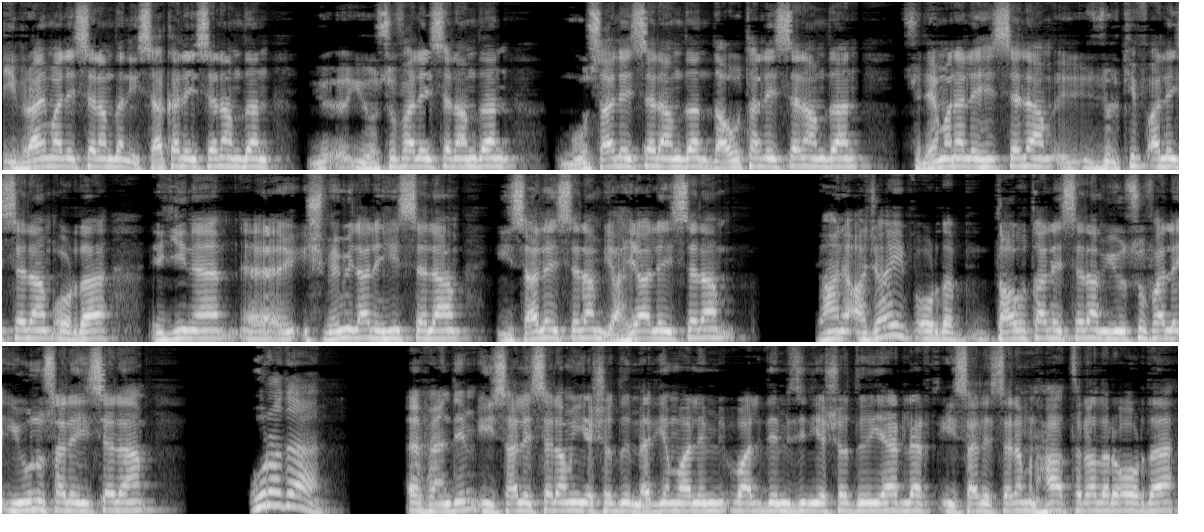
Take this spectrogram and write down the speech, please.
İbrahim Aleyhisselam'dan, İshak Aleyhisselam'dan, Yusuf Aleyhisselam'dan, Musa Aleyhisselam'dan, Davut Aleyhisselam'dan, Süleyman Aleyhisselam, e, Zülkif Aleyhisselam orada e, yine e, İşmevil Aleyhisselam, İsa Aleyhisselam, Yahya Aleyhisselam. Yani acayip orada Davut Aleyhisselam, Yusuf Ale Yunus Aleyhisselam. Orada efendim İsa Aleyhisselam'ın yaşadığı, Meryem validemizin yaşadığı yerler, İsa Aleyhisselam'ın hatıraları orada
